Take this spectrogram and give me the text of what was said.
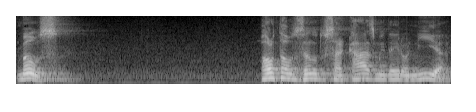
Irmãos, Paulo está usando do sarcasmo e da ironia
